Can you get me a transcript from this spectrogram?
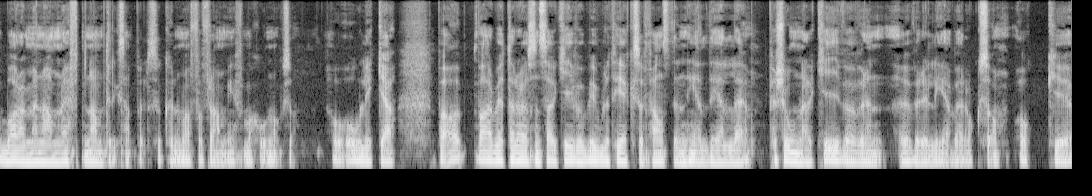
Bara med namn och efternamn till exempel, så kunde man få fram information också och olika. På, på Arbetarrörelsens arkiv och bibliotek så fanns det en hel del eh, personarkiv över, en, över elever också. Och eh,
